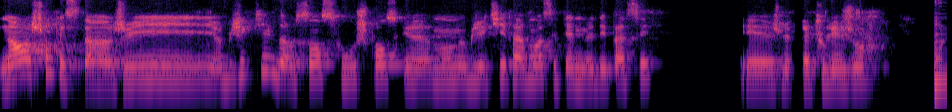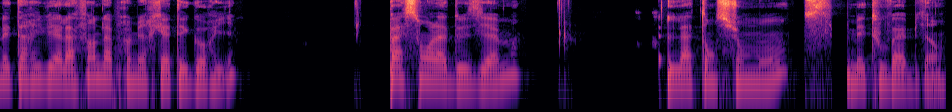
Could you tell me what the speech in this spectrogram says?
non, je trouve que c'est un joli objectif dans le sens où je pense que mon objectif à moi, c'était de me dépasser. Et je le fais tous les jours. On est arrivé à la fin de la première catégorie. Passons à la deuxième. La tension monte, mais tout va bien.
